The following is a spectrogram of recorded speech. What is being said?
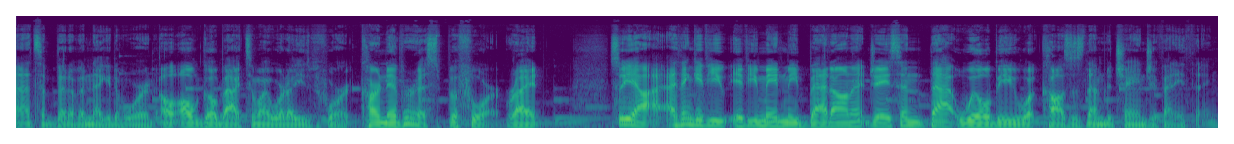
that's a bit of a negative word. I'll, I'll go back to my word I used before, carnivorous before, right? So yeah, I think if you if you made me bet on it, Jason, that will be what causes them to change, if anything.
